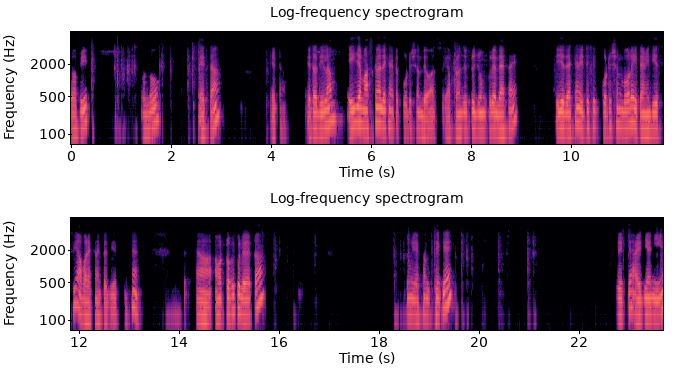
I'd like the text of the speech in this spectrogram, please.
টপিক হলো এটা। এটা এটা দিলাম। এই যে মাঝখানে দেখেন একটা কোটেশন দেওয়া আছে। আপনারা যদি একটু জুম করে দেখায়, এই যে দেখেন এটাকে কোটেশন বলে এটা আমি দিয়েছি, আবার এখানে একটা দিয়েছি হ্যাঁ? আমার টপিক হলো এটা। তুমি এখান থেকে থেকে আইডিয়া নিয়ে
